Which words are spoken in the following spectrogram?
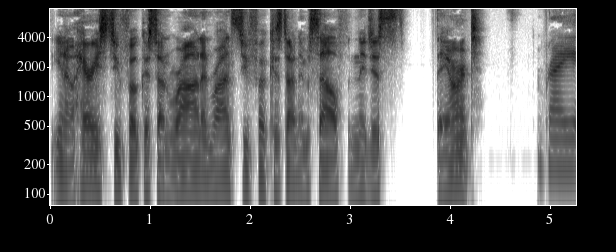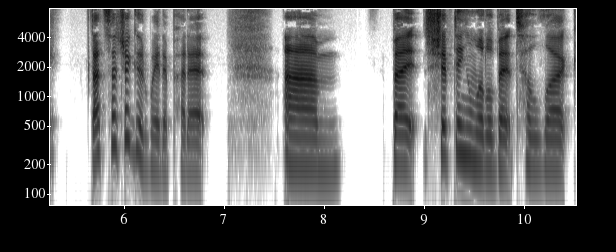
you know, Harry's too focused on Ron and Ron's too focused on himself and they just, they aren't. Right. That's such a good way to put it. Um, but shifting a little bit to look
